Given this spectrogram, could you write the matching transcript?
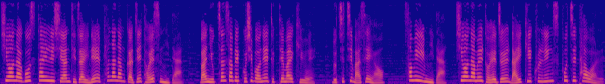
시원하고 스타일리시한 디자인에 편안함까지 더했습니다. 16,490원의 득템할 기회. 놓치지 마세요. 3위입니다. 시원함을 더해줄 나이키 쿨링 스포츠 타월.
